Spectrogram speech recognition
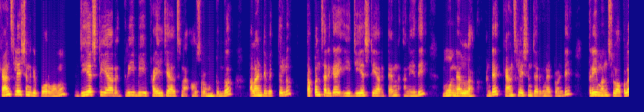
క్యాన్సిలేషన్కి పూర్వము జిఎస్టిఆర్ త్రీ బి ఫైల్ చేయాల్సిన అవసరం ఉంటుందో అలాంటి వ్యక్తులు తప్పనిసరిగా ఈ జిఎస్టిఆర్ టెన్ అనేది మూడు నెలల అంటే క్యాన్సిలేషన్ జరిగినటువంటి త్రీ మంత్స్ లోపల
